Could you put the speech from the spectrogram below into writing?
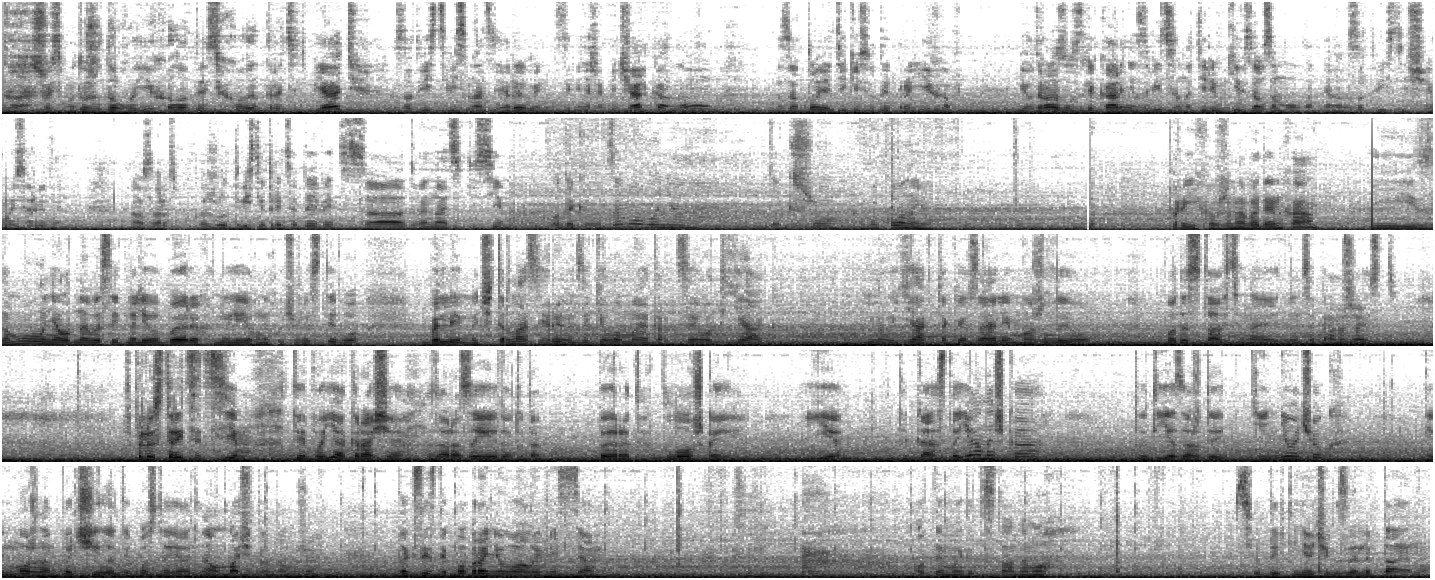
Да, щось ми дуже довго їхали, десь хвилин 35 за 218 гривень. Це, звісно, печалька, ну зато я тільки сюди приїхав і одразу з лікарні звідси на Тірімки взяв замовлення за 200 з чимось гривень. А зараз покажу 239 за 12,7. Отаке от замовлення. Так що виконую. Приїхав вже на ВДНХ. І замовлення одне висить на лівий берег, ну я його не хочу вести, бо блін, ну 14 гривень за кілометр. Це от як? Ну як таке взагалі можливо? По доставці навіть, ну це прям жесть. В плюс 37, типу, я краще зараз заїду тут перед плошкою. Є така стояночка, тут є завжди тіньочок і можна почилити постояти. А, вон, бачите, там вже таксисти побронювали місця. От і ми тут станемо. Сюди в тіньочок залітаємо.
